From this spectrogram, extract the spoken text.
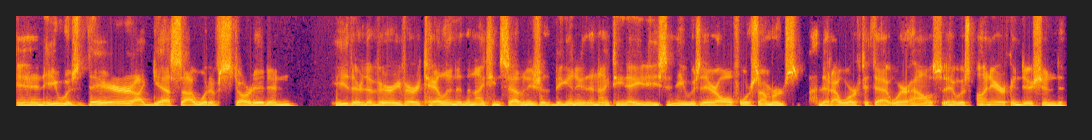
And he was there. I guess I would have started in either the very, very tail end of the 1970s or the beginning of the 1980s. And he was there all four summers that I worked at that warehouse. It was unair conditioned.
